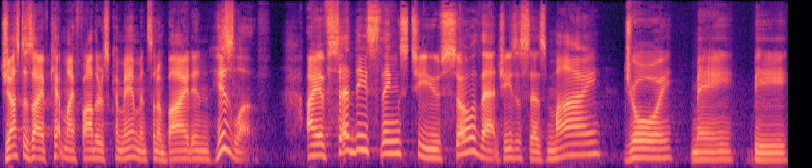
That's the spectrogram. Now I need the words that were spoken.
just as I have kept my Father's commandments and abide in his love. I have said these things to you so that, Jesus says, my joy may be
